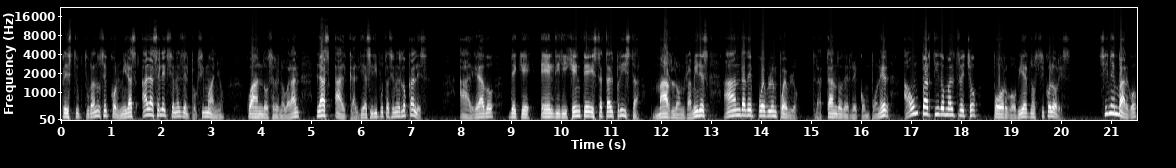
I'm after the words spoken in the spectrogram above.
reestructurándose con miras a las elecciones del próximo año, cuando se renovarán las alcaldías y diputaciones locales, al grado de que el dirigente estatal prista Marlon Ramírez anda de pueblo en pueblo, tratando de recomponer a un partido maltrecho por gobiernos tricolores. Sin embargo,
